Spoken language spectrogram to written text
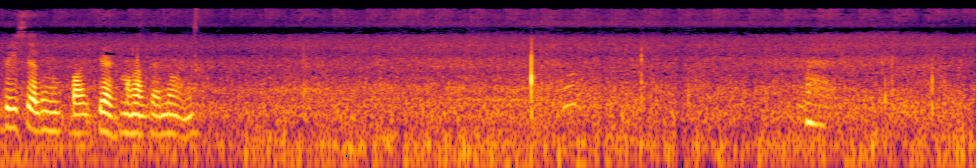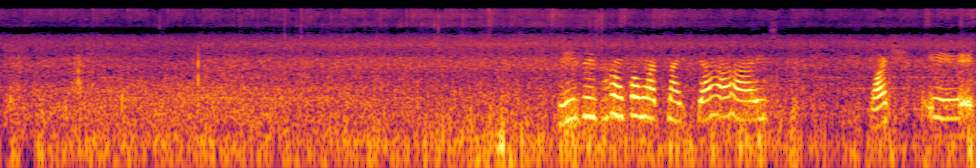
They selling burger, mga ganon. This is Hong Kong at night, guys. Watch it.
